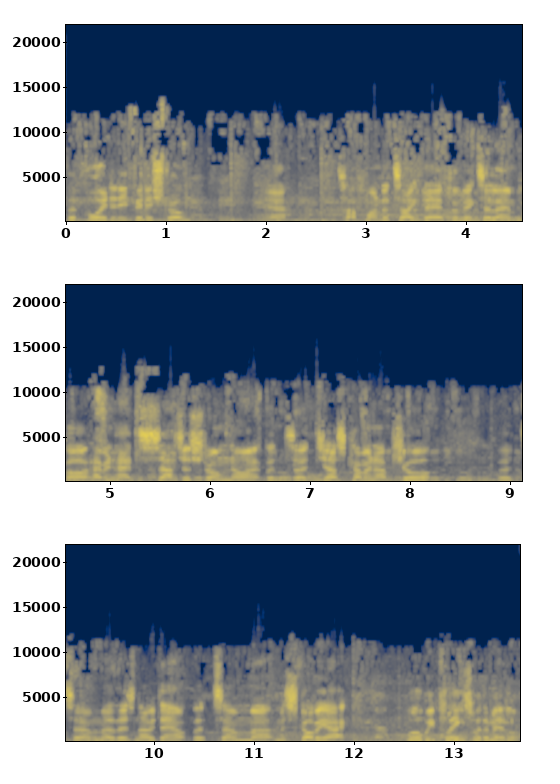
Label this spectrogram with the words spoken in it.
but boy, did he finish strong. Yeah, tough one to take there for Wiktor Lampart, having had such a strong night, but uh, just coming up short. But um, uh, there's no doubt that um, uh, will be pleased with the medal.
